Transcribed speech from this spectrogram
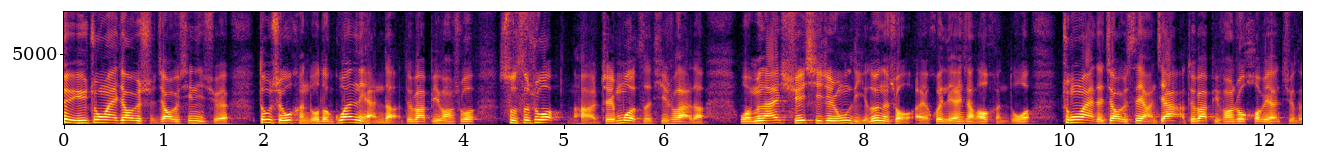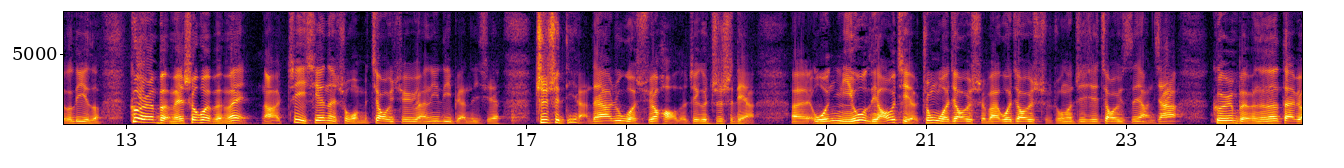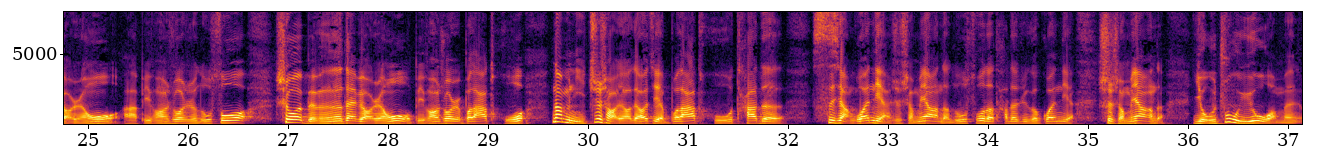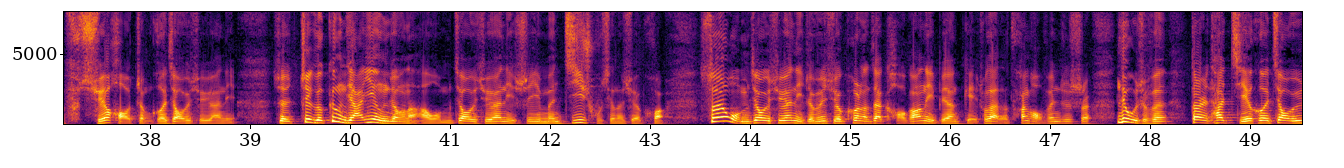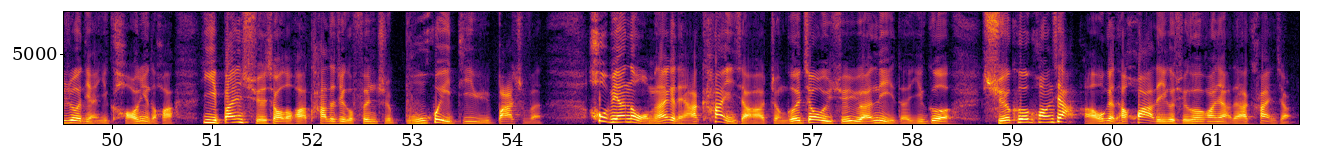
对于中外教育史、教育心理学都是有很多的关联的，对吧？比方说素思说啊，这墨子提出来的，我们来学习这种理论的时候，哎，会联想到很多中外的教育思想家，对吧？比方说后边举了个例子，个人本位、社会本位啊，这些呢是我们教育学原理里边的一些知识点。大家如果学好了这个知识点，哎，我你又了解中国教育史、外国教育史中的这些教育思想家，个人本位的代表人物啊，比方说是卢梭；社会本位的代表人物，比方说是柏拉图，那么。你你至少要了解柏拉图他的思想观点是什么样的，卢梭的他的这个观点是什么样的，有助于我们学好整个教育学原理。这这个更加印证了哈，我们教育学原理是一门基础性的学科。虽然我们教育学原理这门学科呢，在考纲里边给出来的参考分值是六十分，但是它结合教育热点一考你的话，一般学校的话，它的这个分值不会低于八十分。后边呢，我们来给大家看一下啊，整个教育学原理的一个学科框架啊，我给它画了一个学科框架，大家看一下。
